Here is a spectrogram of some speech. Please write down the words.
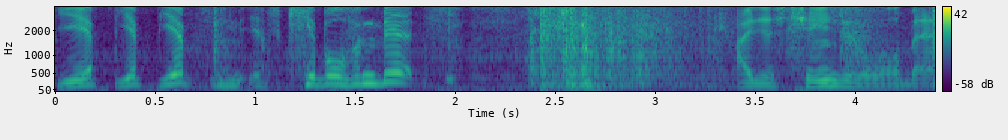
Yep, yep, yep. It's Kibbles and Bits. I just changed it a little bit.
